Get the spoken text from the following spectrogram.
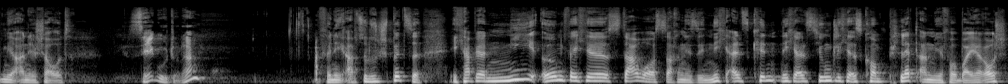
mir angeschaut. Sehr gut, oder? Finde ich absolut spitze. Ich habe ja nie irgendwelche Star Wars Sachen gesehen. Nicht als Kind, nicht als Jugendlicher, ist komplett an mir vorbei gerauscht.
